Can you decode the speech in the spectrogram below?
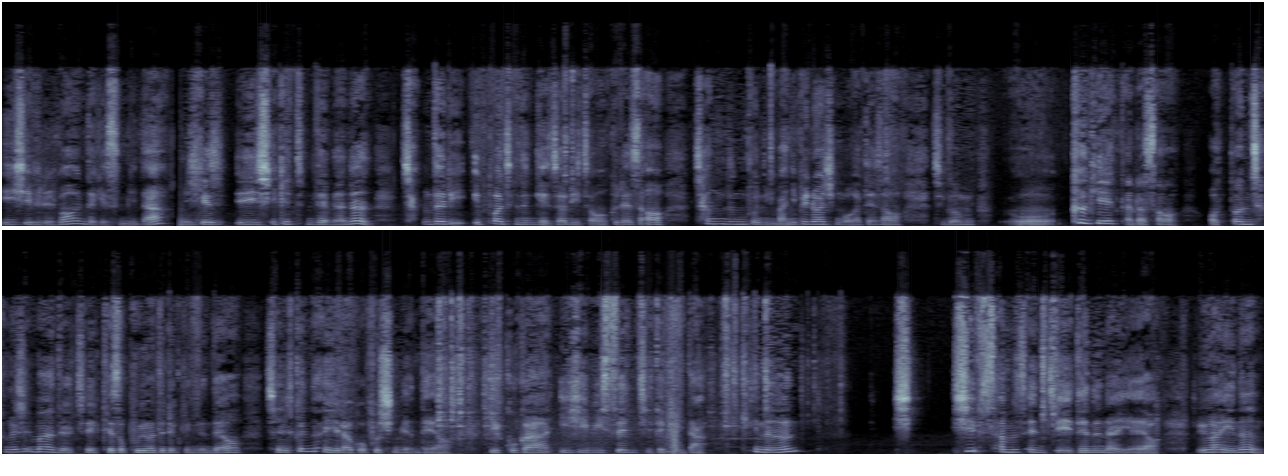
21번 되겠습니다. 이 시기쯤 되면은 창들이 이뻐지는 계절이죠. 그래서 창 등분이 많이 필요하신 것 같아서 지금, 어, 크기에 따라서 어떤 창을 심어야 될지 계속 보여드리고 있는데요. 제일 큰 아이라고 보시면 돼요. 입구가 22cm 됩니다. 키는 13cm 되는 아이예요. 이 아이는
